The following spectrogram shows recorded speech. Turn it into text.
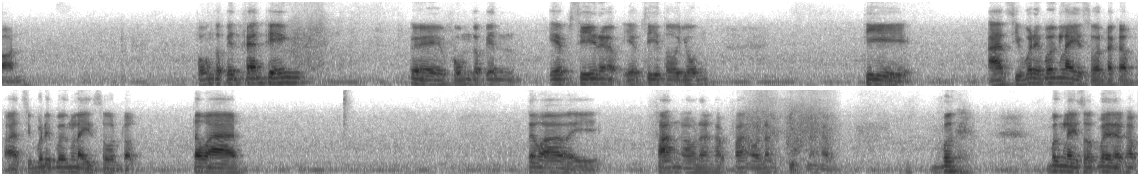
ร้อนๆ ผมก็เป็นแฟนเพลง เอ้ยผมก็เป็นเอฟซีนะครับเอฟซีโตยง ที่อาจสิบ่ได้เบิ่งไลฟ์สดนะครับ อาจสิบ่ได้เบิ่งไลฟ์สดดอก แต่ว่า แต่ว่าไอ้ฟังเอานะครับ ฟังเอาน้ำคิดนะครับ เบิ่งเบิ่งไลฟ์สดไปแล้วครับ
